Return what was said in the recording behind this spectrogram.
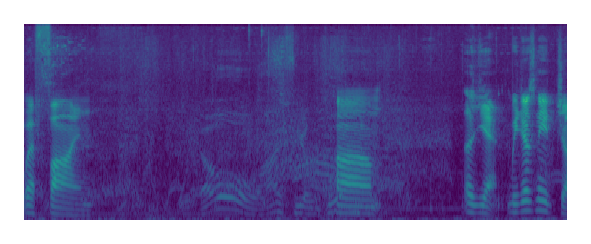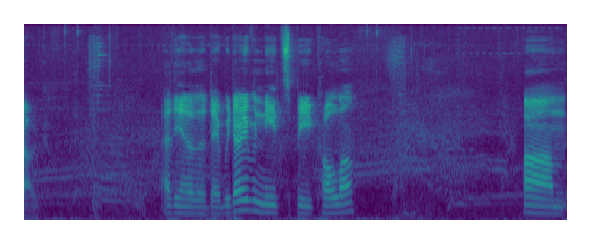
we're fine. Um, uh, yeah, we just need Jug. At the end of the day, we don't even need Speed Cola. Um,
